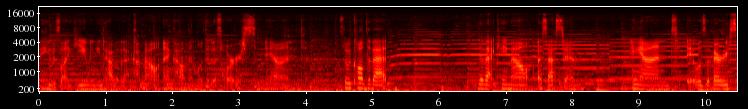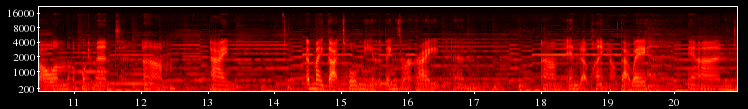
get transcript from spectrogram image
he was like, You need to have vet come out and come and look at this horse. And so we called the vet. The vet came out, assessed him, and it was a very solemn appointment. Um, I, my gut told me that things weren't right, and um, ended up playing out that way. And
